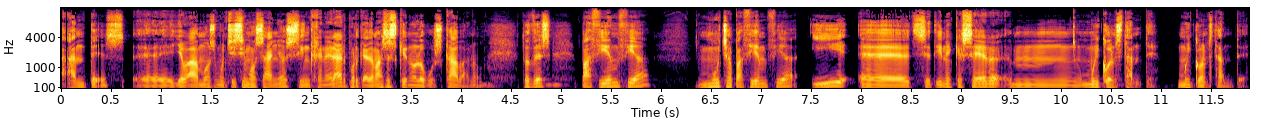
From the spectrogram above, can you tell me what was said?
antes eh, llevábamos muchísimos años sin generar, porque además es que no lo buscaba, ¿no? Paciencia mucha paciencia y eh, se tiene que ser mm, muy constante, muy constante.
